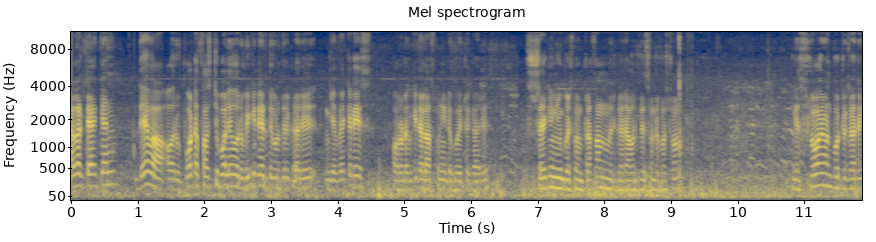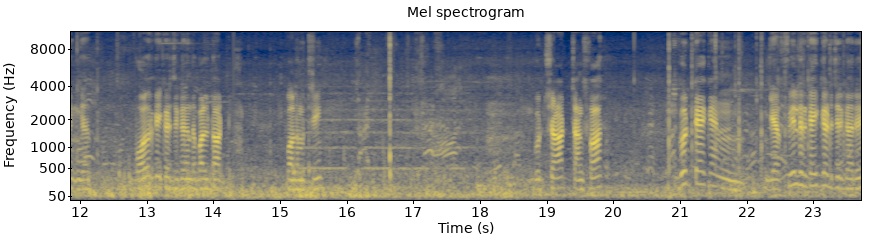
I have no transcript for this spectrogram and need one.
நல்லா டேக்கன் தேவா அவர் போட்ட ஃபஸ்ட்டு பாலே ஒரு விக்கெட் எடுத்து கொடுத்துருக்காரு. இங்கே வெங்கடேஷ் அவரோட விக்கெட்டை லாஸ் பண்ணிட்டு போயிட்டுருக்காரு. ஸ்ட்ரைக்கிங் நியூ பேட்ஸ்மேன் பிரசாந்த் வந்திருக்காரு. அவர் பேஸ் பண்ணுற ஃபஸ்ட் ஒன் இங்கே ஸ்லோ ஒன் போட்டிருக்காரு. இங்கே பாலர் கை கடிச்சிருக்காரு. இந்த ball dot ball number three good shot chance for good taken இங்கே ஃபீல்டர் கைக்கு அடிச்சிருக்காரு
